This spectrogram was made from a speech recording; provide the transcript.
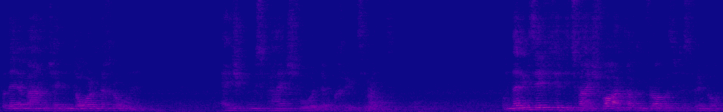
von diesen Menschen hat eine Dornenkrone. Er ist ausgepeitscht worden und gekreuzigt. Und dann sehen sich die zwei Schwarzen und fragen, was ist das für ein Gott?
